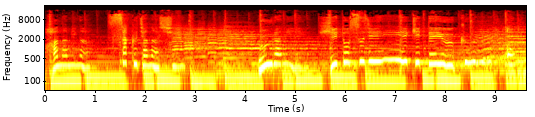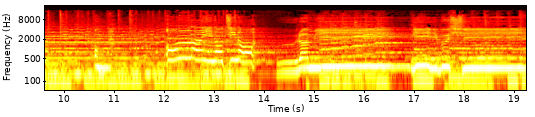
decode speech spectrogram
花見が咲くじゃなし恨み一筋生きてゆく女ちの恨みいぶし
